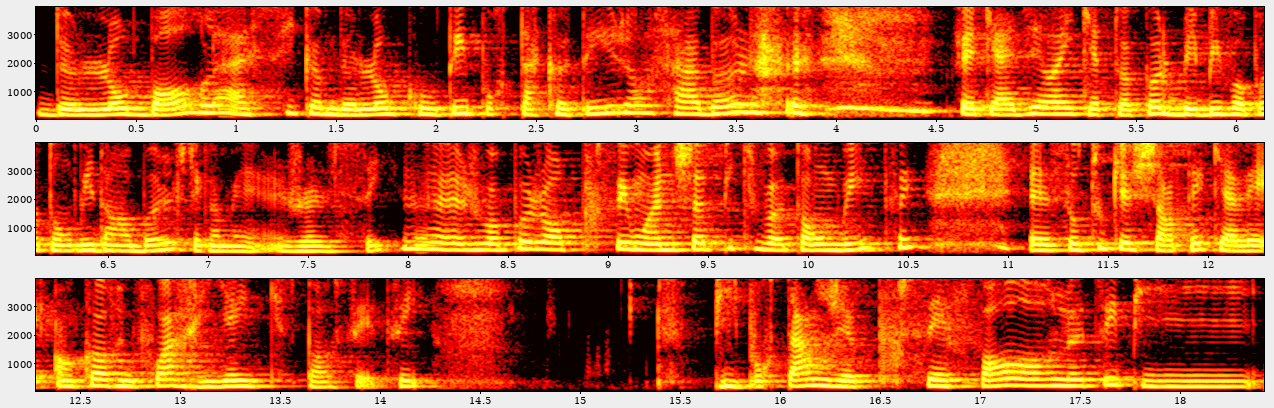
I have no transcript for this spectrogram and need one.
de l'autre bord, là, assis comme de l'autre côté pour t'accoter, genre, sa bol. Fait qu'elle dit, ouais, inquiète-toi pas, le bébé va pas tomber dans le bol. J'étais comme, je le sais. Je vais pas genre pousser one shot puis qu'il va tomber, tu sais. Euh, surtout que je sentais qu'il y avait encore une fois rien qui se passait, tu sais. Puis pourtant, je poussais fort, là, tu sais. Puis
